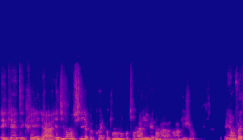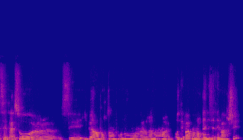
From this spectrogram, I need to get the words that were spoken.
et qui a été créée il y a, il y a 10 ans aussi, à peu près, quand on, quand on est arrivé dans la, dans la région. Et en fait, cet assaut, euh, c'est hyper important pour nous. On a vraiment, euh, au départ, on organisait des marchés.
